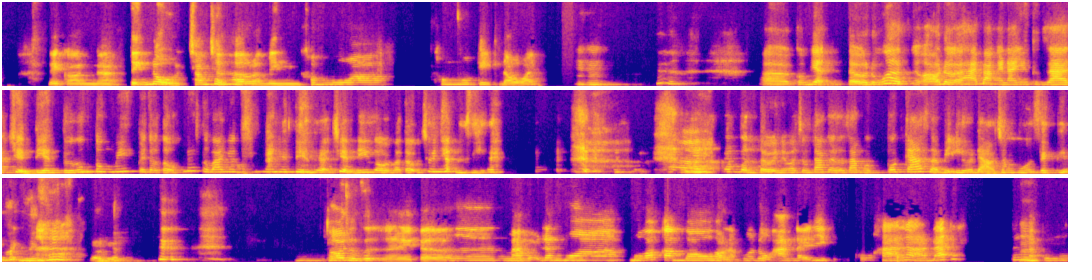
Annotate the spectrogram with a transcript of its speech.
Để còn tính đủ trong trường hợp là mình không mua không mua kịp đồ ấy. Uh, công nhận tớ đúng là order hai ba ngày nay nhưng thực ra chuyển tiền từ lung tung ý. Bây giờ tớ không biết từ bao nhiêu bao nhiêu tiền đã chuyển đi rồi mà tớ cũng chưa nhận được gì đấy à. trong tuần tới nếu mà chúng ta có ra một podcast là bị lừa đảo trong mùa dịch thì mọi người hiểu được thôi thực sự tớ mà mỗi lần mua mua các combo hoặc là mua đồ ăn đấy thì cũng khá là đắt ấy. tức ừ. là cũng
